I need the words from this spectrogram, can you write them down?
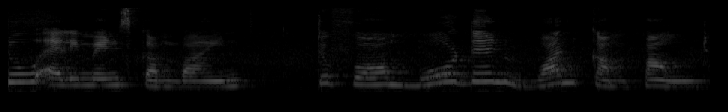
two elements combine to form more than one compound,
